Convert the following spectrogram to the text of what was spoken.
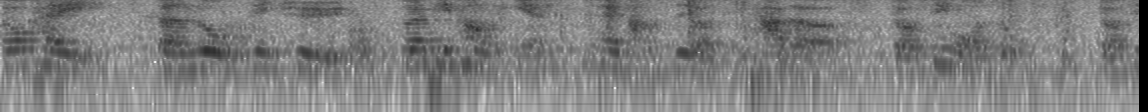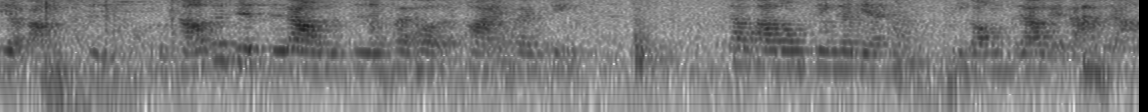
都可以登录进去 T p o n 里面，可以尝试有其他的游戏模组、游戏的方式。然后这些资料就是会后的话也会请教发中心那边提供资料给大家，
